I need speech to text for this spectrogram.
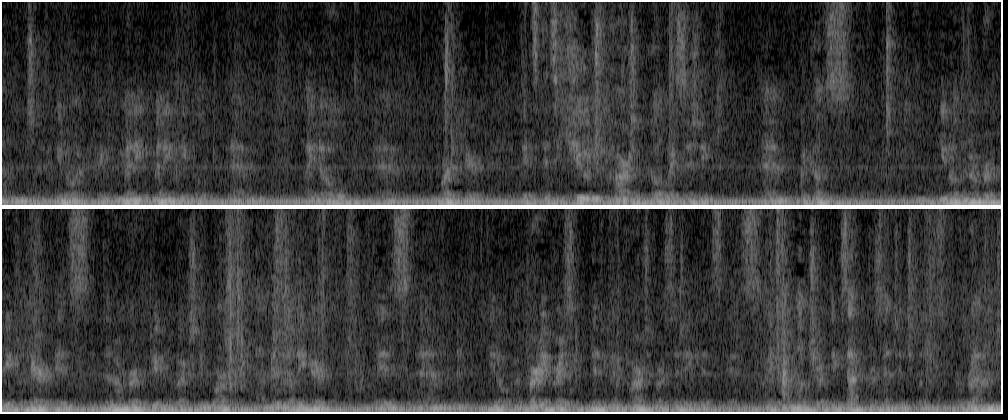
and you know, I think many many people um, I know uh, work here. It's it's a huge part of Galway City um, because you know the number of people here is the number of people who actually work and study here is um, you know a very very significant part of our city. It's it's I'm not sure of the exact percentage, but it's around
